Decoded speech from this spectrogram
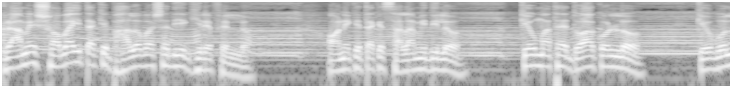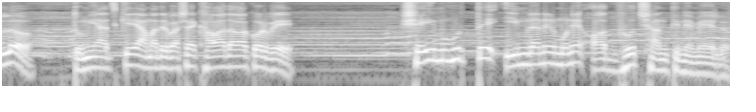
গ্রামের সবাই তাকে ভালোবাসা দিয়ে ঘিরে ফেলল। অনেকে তাকে সালামি দিল, কেউ মাথায় দোয়া করল, কেউ বলল তুমি আজকে আমাদের বাসায় খাওয়া দাওয়া করবে। সেই মুহূর্তে ইমরানের মনে অদ্ভুত শান্তি নেমে এলো।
